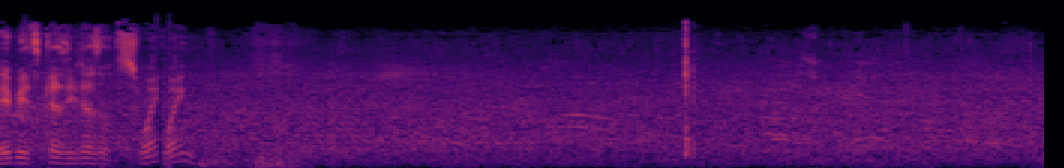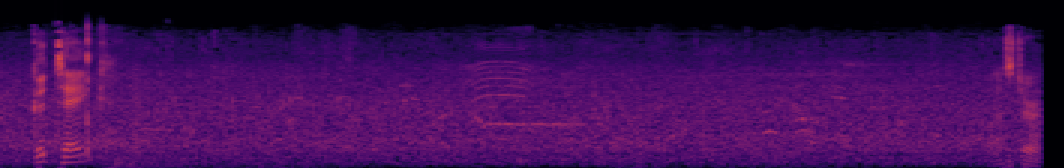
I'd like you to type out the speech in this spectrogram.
Maybe it's because he doesn't swing. Good take. Lester.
